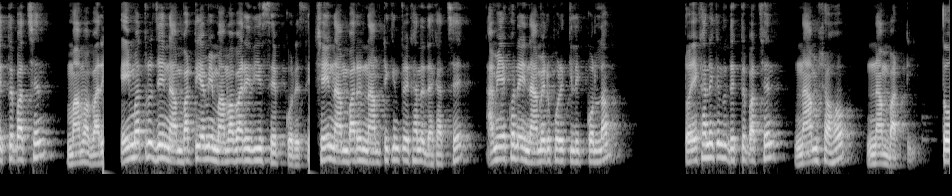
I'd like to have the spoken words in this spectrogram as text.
দেখতে পাচ্ছেন মামা বাড়ি। এইমাত্র যে নাম্বারটি আমি মামা বাড়ি দিয়ে সেভ করেছি, সেই নাম্বারের নামটি কিন্তু এখানে দেখাচ্ছে। আমি এখন এই নামের উপরে ক্লিক করলাম। তো এখানে কিন্তু দেখতে পাচ্ছেন নাম সহ নাম্বারটি। তো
